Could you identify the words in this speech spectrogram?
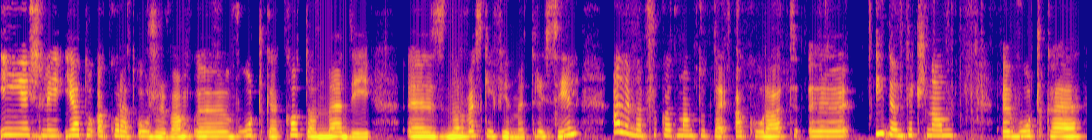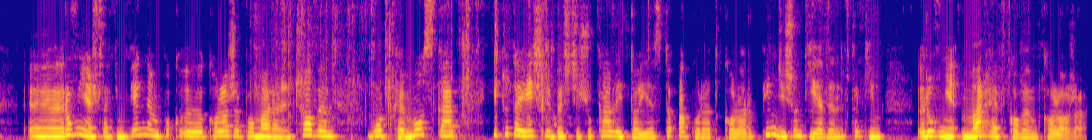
I jeśli ja tu akurat używam y, włóczkę Cotton Medi y, z norweskiej firmy Trisil, ale na przykład mam tutaj akurat y, identyczną włóczkę również w takim pięknym kolorze pomarańczowym, włóczkę Muscat i tutaj jeśli byście szukali, to jest to akurat kolor 51 w takim równie marchewkowym kolorze.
